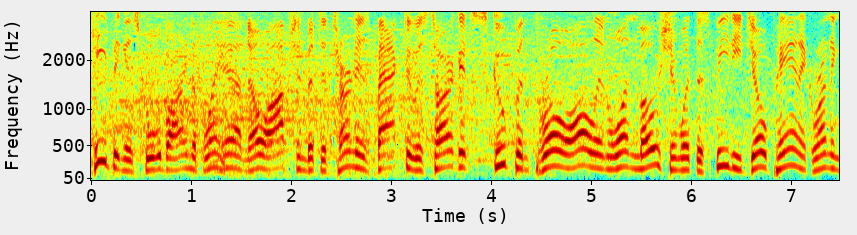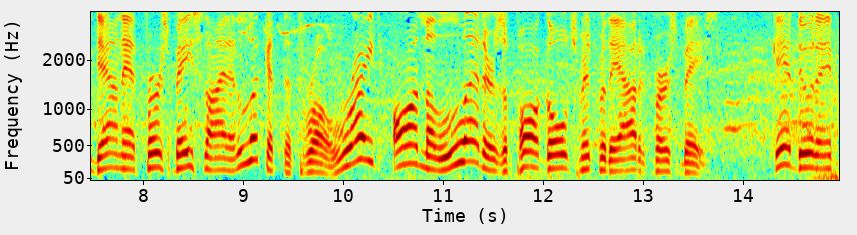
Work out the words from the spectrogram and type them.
keeping his cool behind the plate. Yeah, no option but to turn his back to his target, scoop and throw all in one motion with the speedy Joe Panik running down that first baseline. And look at the throw right on the letters of Paul Goldschmidt for the out at first base. Can't do it any better.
